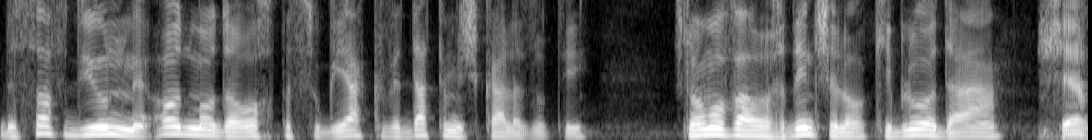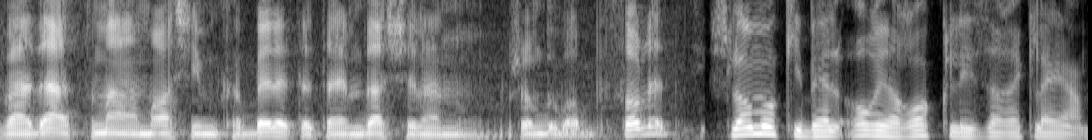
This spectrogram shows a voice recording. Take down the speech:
בסוף דיון מאוד מאוד ארוך בסוגיה כבדת המשקל הזאתי, שלמה והעורך דין שלו קיבלו הודעה שהוועדה עצמה אמרה שהיא מקבלת את העמדה שלנו שלא מדובר בפסולת. שלמה קיבל אור ירוק להיזרק לים.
